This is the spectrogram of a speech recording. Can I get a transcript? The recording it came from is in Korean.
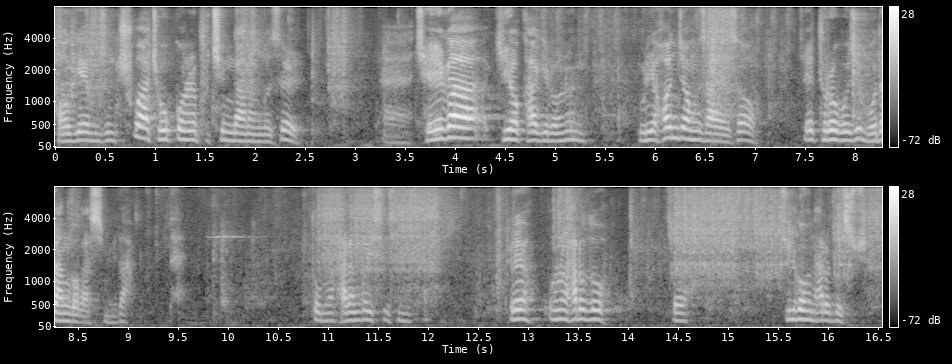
거기에 무슨 추가 조건을 붙인다는 것을 에, 제가 기억하기로는 우리 헌정사에서 제 들어보지 못한 것 같습니다. 네. 또뭐 다른 거 있으십니까? 그래요. 오늘 하루도 저 즐거운 하루 되십시오.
